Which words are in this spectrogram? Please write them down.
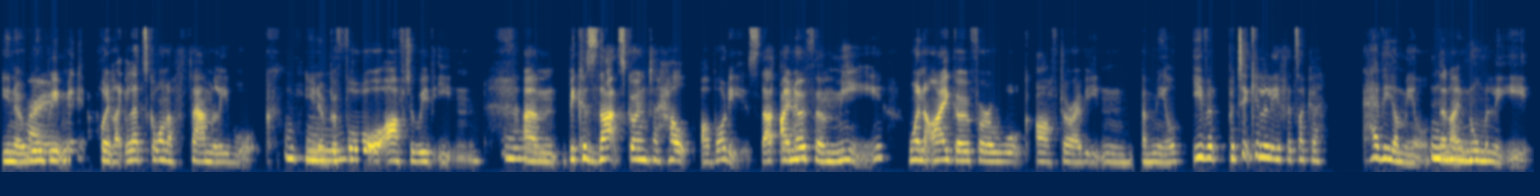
You know, right. we'll be making a point like let's go on a family walk, mm-hmm. you know, mm-hmm. before or after we've eaten. Mm. Um, because that's going to help our bodies. That yeah. I know for me, when I go for a walk after I've eaten a meal, even particularly if it's like a heavier meal mm-hmm. than I mm-hmm. normally eat,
